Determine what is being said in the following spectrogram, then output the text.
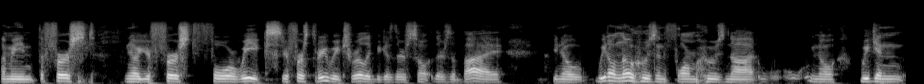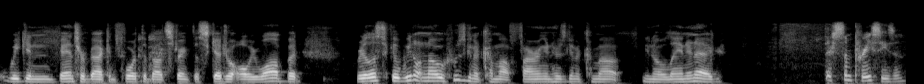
I mean, the first you know your first four weeks, your first three weeks really, because there's so there's a buy. You know, we don't know who's in form, who's not. You know, we can we can banter back and forth about strength of schedule all we want, but realistically, we don't know who's going to come out firing and who's going to come out, you know, laying an egg. There's some preseason.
